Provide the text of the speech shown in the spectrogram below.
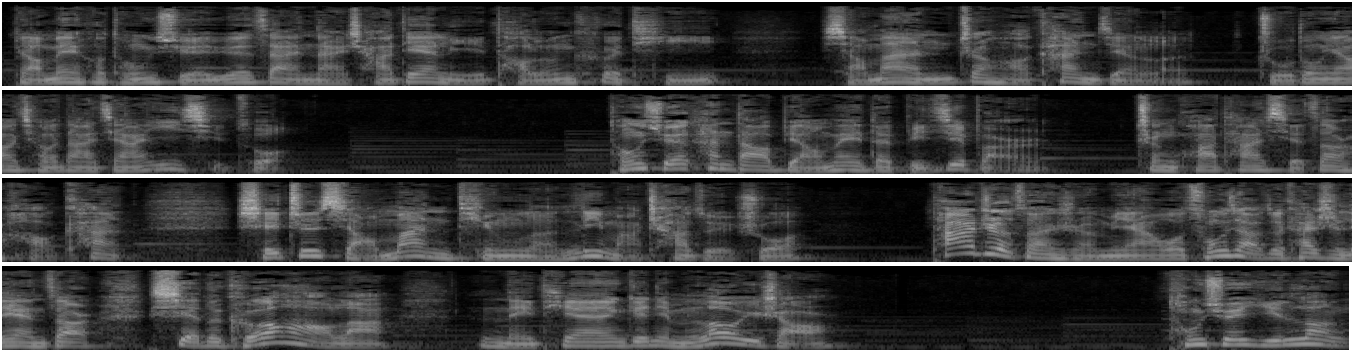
表妹和同学约在奶茶店里讨论课题，小曼正好看见了，主动要求大家一起做。同学看到表妹的笔记本，正夸她写字儿好看，谁知小曼听了，立马插嘴说。他这算什么呀？我从小就开始练字儿，写的可好了。哪天给你们露一手？同学一愣，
